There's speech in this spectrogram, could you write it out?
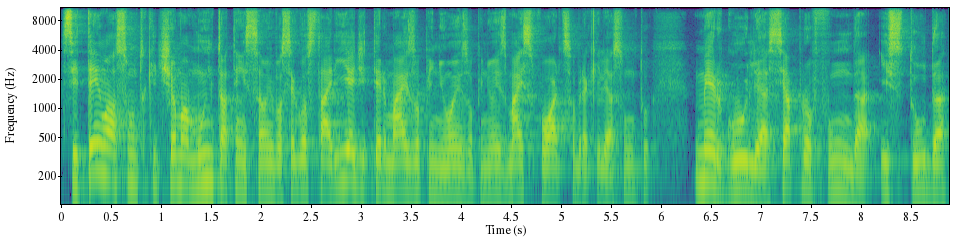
Se tem um assunto que te chama muito a atenção e você gostaria de ter mais opiniões, opiniões mais fortes sobre aquele assunto, mergulha, se aprofunda, estuda.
